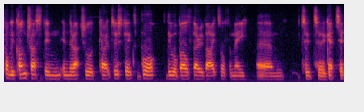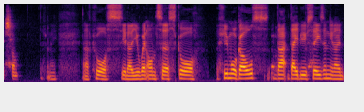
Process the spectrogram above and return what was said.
probably contrasting in their actual characteristics, but they were both very vital for me um, to to get tips from. definitely. And of course, you know, you went on to score a few more goals that debut season. You know,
